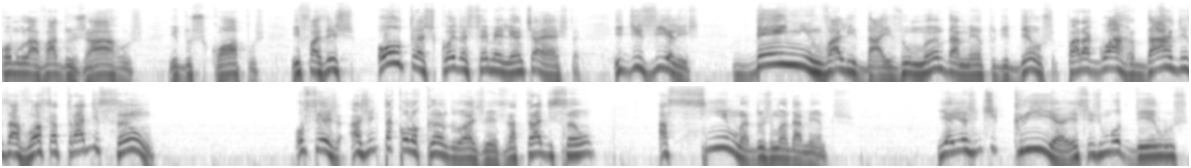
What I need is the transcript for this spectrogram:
como lavar dos jarros e dos copos, e fazeis outras coisas semelhantes a esta. E dizia-lhes: Bem invalidais o mandamento de Deus para guardardes a vossa tradição. Ou seja, a gente está colocando, às vezes, a tradição acima dos mandamentos. E aí a gente cria esses modelos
